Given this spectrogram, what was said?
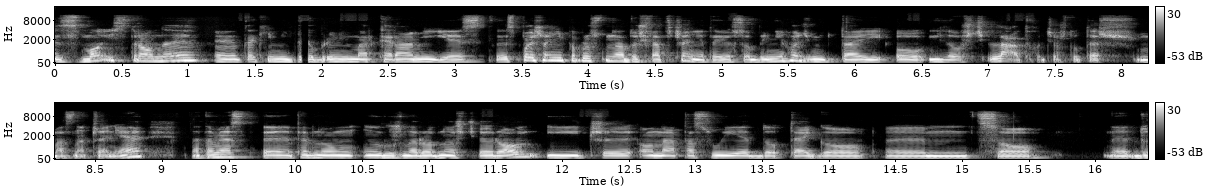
Z mojej strony e, takimi dobrymi markerami jest spojrzenie po prostu na doświadczenie tej osoby. Nie chodzi mi tutaj o ilość lat, chociaż to też ma znaczenie, natomiast e, pewną różnorodność rol i czy ona pasuje do tego, co e, do,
